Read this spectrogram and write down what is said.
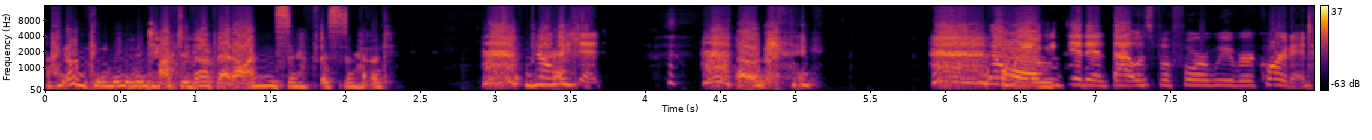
I don't think we even talked about that on this episode. No, we did. okay. No, wait, Um, we didn't. That was before we recorded.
